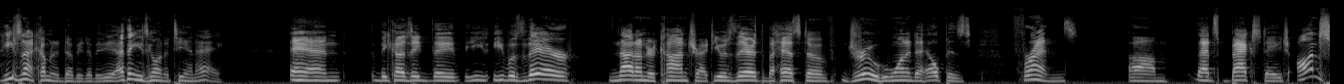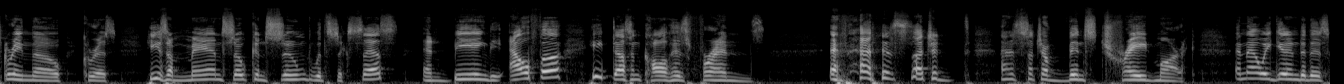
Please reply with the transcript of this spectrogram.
He's not coming to WWE. I think he's going to TNA, and because they, they he, he was there not under contract. He was there at the behest of Drew, who wanted to help his friends. Um, that's backstage. On screen, though, Chris, he's a man so consumed with success and being the alpha, he doesn't call his friends. And that is such a that is such a Vince trademark. And now we get into this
